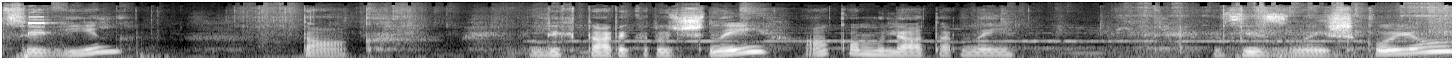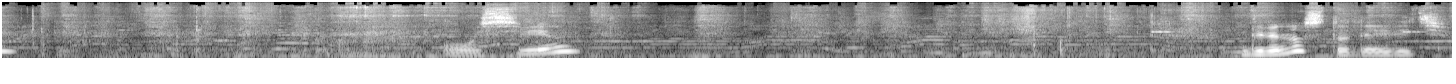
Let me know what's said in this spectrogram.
Це він. Так. Ліхтарик ручний, акумуляторний зі знижкою. Ось він. 99.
